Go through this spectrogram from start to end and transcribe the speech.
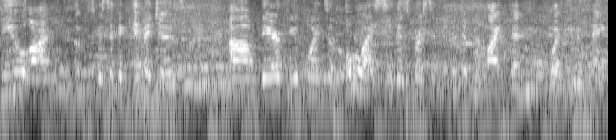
view on specific images um, their viewpoints of oh I see this person in a different light than what you think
